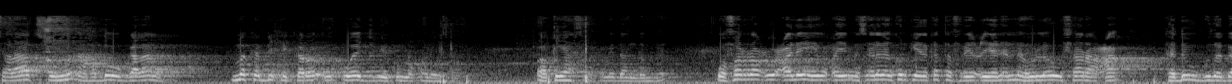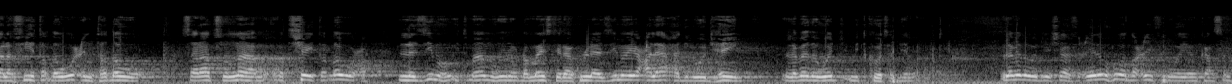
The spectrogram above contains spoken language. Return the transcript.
salaad sunno ah hadduu galana ma ka bixi karo waajibay ku noqonaysaa waa qiyaas marka middan dambe wafaracuu calayhi waxay masaladan korkeeda ka tafriiciyeen annahu low sharaca hadduu gudagala fii taawucin taawuc salaad sunnaha shay taawuca lazimahu itmaamuhu inuu dhammaystiraa ku laazimayo calaa axad alwajhayn labada wej midkood haddii la qabto labada wejee shaaficiyada huwa daciifun weeyaan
